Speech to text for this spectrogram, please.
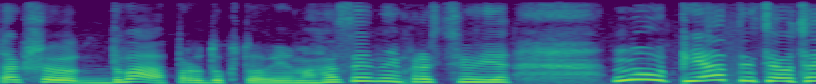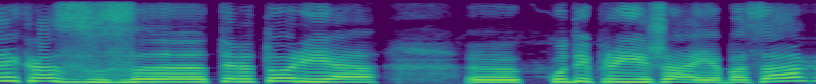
Так що два продуктові магазини працює. Ну, п'ятниця, оце якраз е, територія, куди приїжджає базар.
